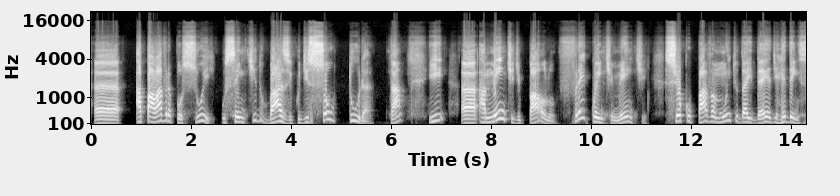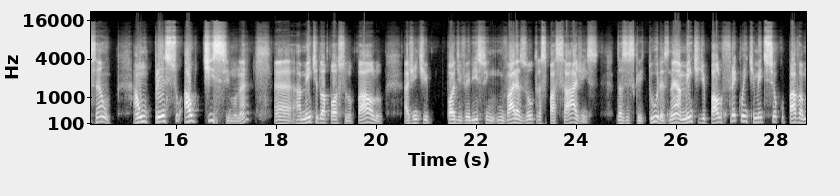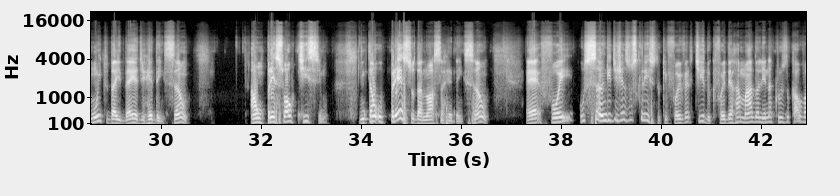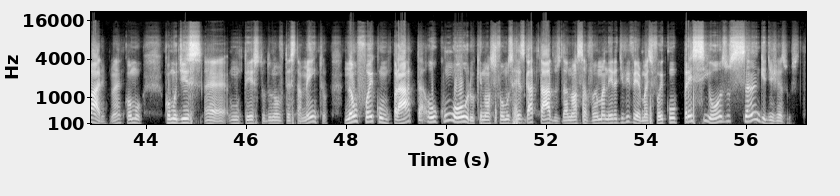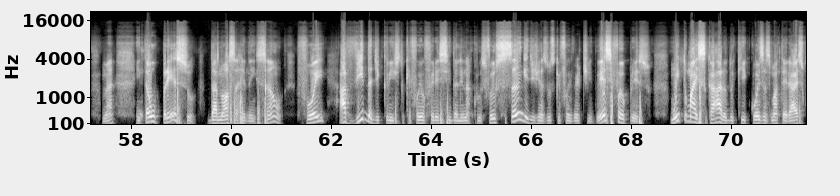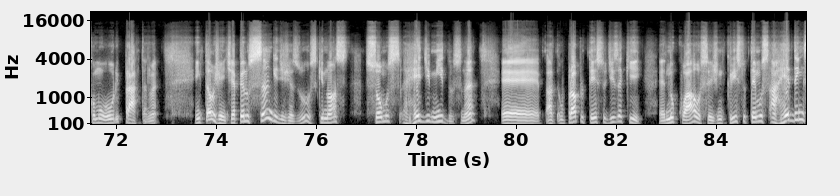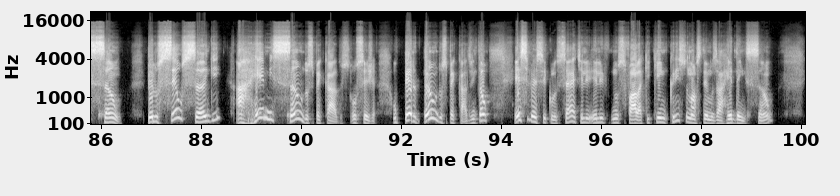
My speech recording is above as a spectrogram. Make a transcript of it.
Uh, a palavra possui o sentido básico de soltura, tá? E uh, a mente de Paulo frequentemente se ocupava muito da ideia de redenção a um preço altíssimo, né? Uh, a mente do apóstolo Paulo, a gente pode ver isso em, em várias outras passagens das escrituras, né? A mente de Paulo frequentemente se ocupava muito da ideia de redenção a um preço altíssimo. Então, o preço da nossa redenção é, foi o sangue de Jesus Cristo, que foi vertido, que foi derramado ali na cruz do Calvário. Né? Como, como diz é, um texto do Novo Testamento, não foi com prata ou com ouro que nós fomos resgatados da nossa vã maneira de viver, mas foi com o precioso sangue de Jesus. Né? Então, o preço da nossa redenção foi a vida de Cristo que foi oferecida ali na cruz, foi o sangue de Jesus que foi vertido. Esse foi o preço, muito mais caro do que coisas materiais como ouro e prata, não é? Então, gente, é pelo sangue de Jesus que nós somos redimidos, né? É, a, o próprio texto diz aqui, é, no qual, ou seja, em Cristo, temos a redenção, pelo seu sangue, a remissão dos pecados, ou seja, o perdão dos pecados. Então, esse versículo 7, ele, ele nos fala aqui que em Cristo nós temos a redenção,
